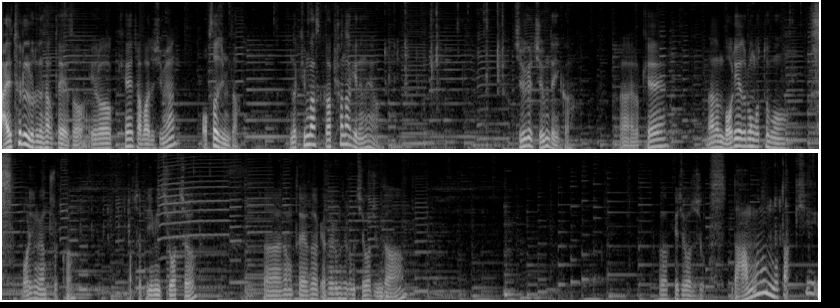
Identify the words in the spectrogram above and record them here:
Alt를 누른 상태에서 이렇게 잡아주시면 없어집니다. 근데 퀵마스크가 편하기는 해요. 지우개를 지우면 되니까. 자 이렇게. 나는 머리에 들어온 것도 뭐 머리는 그냥 둘까? 어차피 이미 지웠죠. 자 상태에서 이렇게 슬금슬금 지워줍니 다 그렇게 지워주시고. 나무는 뭐 딱히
